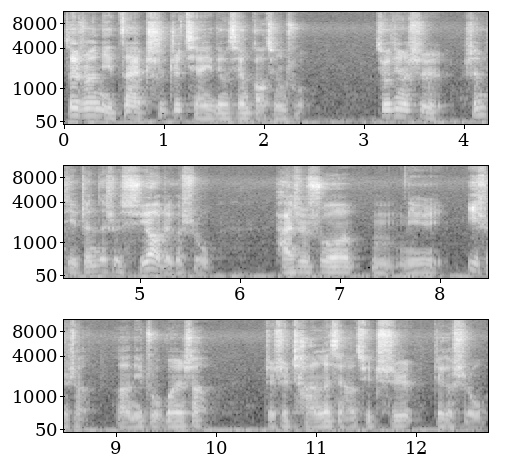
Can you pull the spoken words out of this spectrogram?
所以说你在吃之前一定先搞清楚，究竟是身体真的是需要这个食物，还是说，嗯，你意识上啊，你主观上只是馋了想要去吃这个食物。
